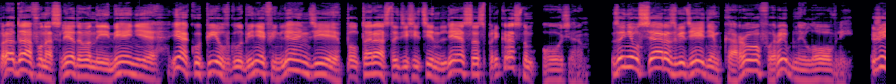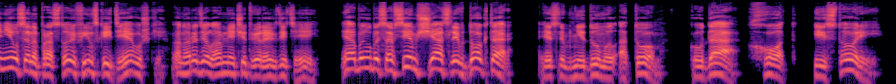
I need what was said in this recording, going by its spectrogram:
Продав унаследованные имения, я купил в глубине Финляндии полтораста десятин леса с прекрасным озером, занялся разведением коров и рыбной ловлей, женился на простой финской девушке, она родила мне четверых детей. Я был бы совсем счастлив, доктор, если бы не думал о том, куда ход истории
